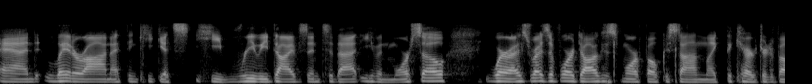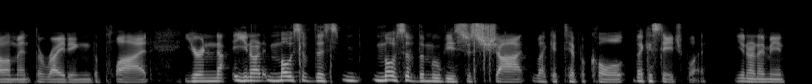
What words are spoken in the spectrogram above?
And later on, I think he gets he really dives into that even more so. Whereas Reservoir Dogs is more focused on like the character development, the writing, the plot. You're not, you know, most of this, most of the movie's just shot like a typical like a stage play. You know what I mean?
